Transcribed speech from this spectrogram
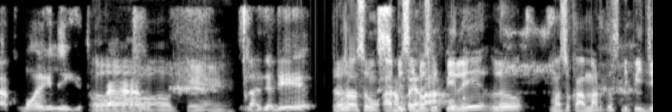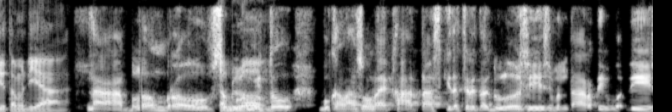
aku mau yang ini gitu kan Oh, oke. nah jadi Terus langsung abis abis Sampailah lu aku- masuk kamar terus dipijit sama dia. nah belum bro sebelum Oh, belum. itu bukan langsung naik ke atas kita cerita dulu sih sebentar di di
